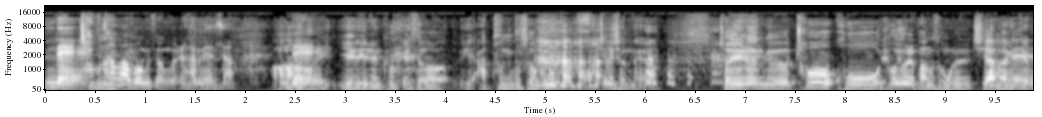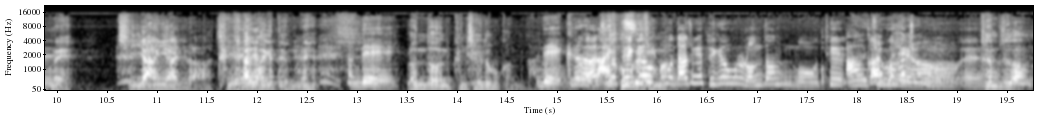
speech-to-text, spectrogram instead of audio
네, 차분하게. 성화 봉송을 네. 하면서. 아, 네. 이혜리 앵커께서 이 아픈 구석을 콕 찌르셨네요. 저희는 그 초고 효율 방송을 지향하기 네. 때문에 지양이 아니라 지향하기 때문에 네. 런던 근처에도 못 갑니다. 네, 뭐 그러면 나중에 배경. 뭐 나중에 배경으로 런던 뭐 뒤에 아, 깔고 좋네요. 하죠 뭐. 예. 템즈강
